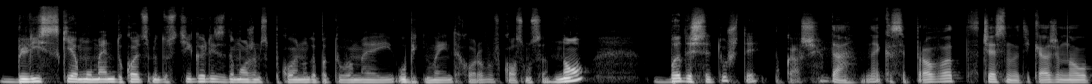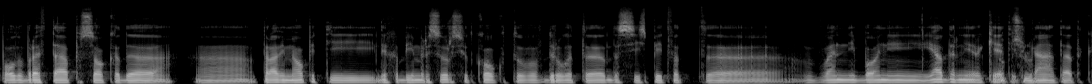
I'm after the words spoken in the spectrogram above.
близкия момент, до който сме достигали, за да можем спокойно да пътуваме и обикновените хора в космоса. Но бъдещето ще покаже. Да, нека се пробват. Честно да ти кажа, много по-добре в тази посока да а, правим опити и да хабим ресурси, отколкото в другата да се изпитват а, военни, бойни, ядерни ракети Абсолютно. и така нататък.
